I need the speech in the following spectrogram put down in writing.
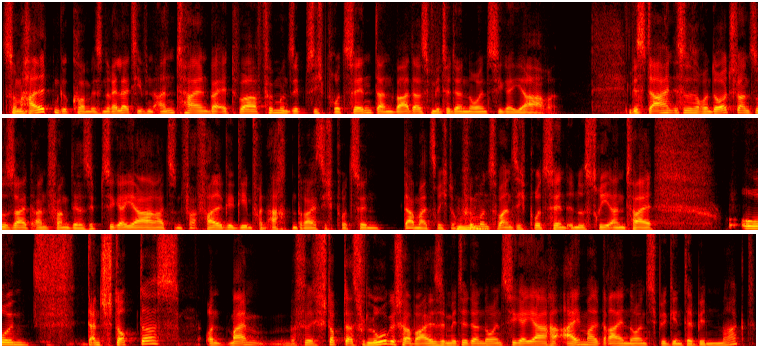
zum Halten gekommen ist in relativen Anteilen bei etwa 75 Prozent, dann war das Mitte der 90er Jahre. Bis dahin ist es auch in Deutschland so, seit Anfang der 70er Jahre hat es einen Verfall gegeben von 38 Prozent, damals Richtung mhm. 25 Prozent Industrieanteil. Und dann stoppt das. Und meinem stoppt das logischerweise Mitte der 90er Jahre. Einmal 93 beginnt der Binnenmarkt.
